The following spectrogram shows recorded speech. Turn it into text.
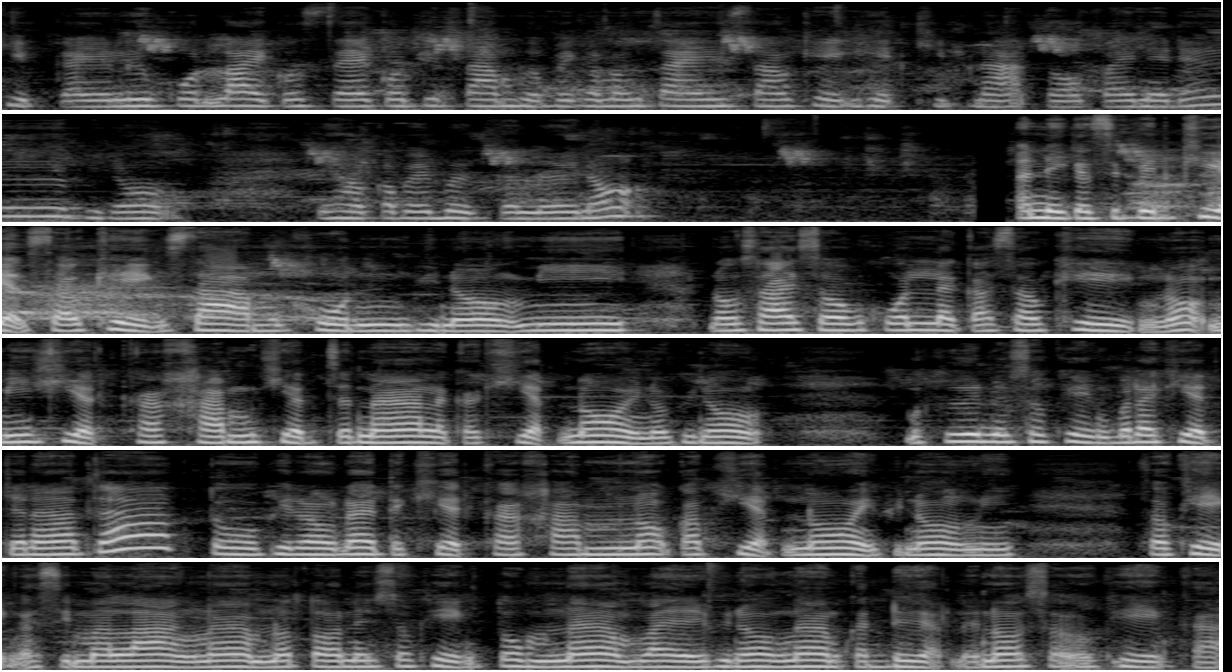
คลิปก็อย่าลืมกดไลค์กดแชร์กดติดตามเพื่อเป็นกำลังใจให้สาวเข่งเฮ็ดคลิปหน้าต่อไปในเด้อพี่น้องนี่เฮาก็ไปเบิ่งกันเลยเนาะอันนี้ก็สิเป็นเขียดเสาเข่งสามคนพี่น้องมีน้องชายสองคนแล้วก็เสาเข่งเนาะมีเขียดคาคำเขียดจนาแล้วก็เขียดน้อยเนาะพี่น้องเมื่อคืนในเสาเข่งบ่ได้เขียดจนาจักโตวพี่น้องได้แต่เขียดคาคำเนาะกับเขียดน้อยพี่น้องนี่ เสาเข่งก็สิมาล้างน้ำเนาะตอนในเสาเข่งต้มน้ำไว้พี่น้องน้ำก็เดือดเลยเนาะเสาเข่งก็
